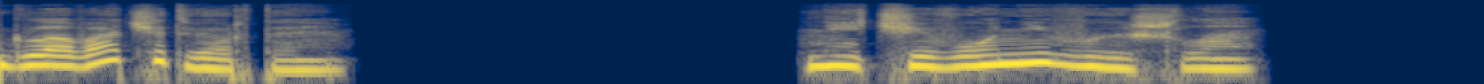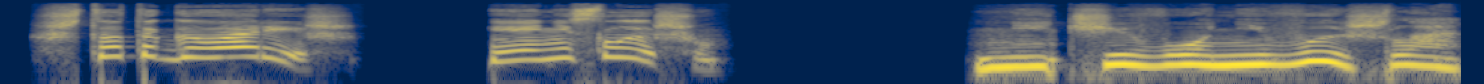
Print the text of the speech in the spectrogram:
Глава четвертая. Ничего не вышло. Что ты говоришь? Я не слышу. Ничего не вышло,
